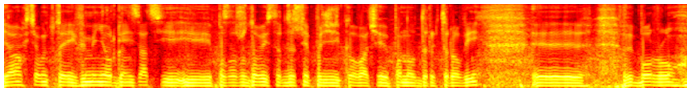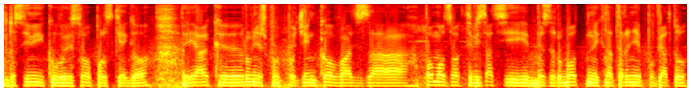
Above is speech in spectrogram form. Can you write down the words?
Ja chciałbym tutaj w imieniu organizacji pozarządowej serdecznie podziękować panu dyrektorowi y, wyboru do Sejmiku Województwa Opolskiego, jak y, również po- podziękować za pomoc w aktywizacji bezrobotnych na terenie powiatu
